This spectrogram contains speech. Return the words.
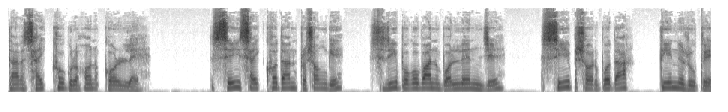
তার সাক্ষ্য গ্রহণ করলে। সেই সাক্ষ্যদান প্রসঙ্গে শ্রী ভগবান বললেন যে শিব সর্বদা তিন রূপে,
